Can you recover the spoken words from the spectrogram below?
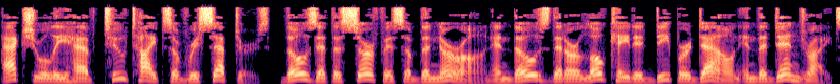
actually have two types of receptors, those at the surface of the neuron and those that are located deeper down in the dendrites.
